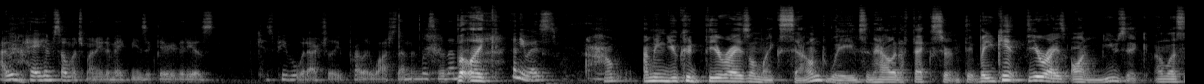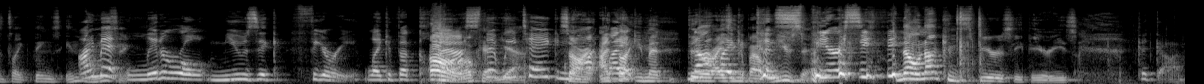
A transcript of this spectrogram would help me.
I would pay him so much money to make music theory videos because people would actually probably watch them and listen to them. But like, anyways, how? I mean, you could theorize on like sound waves and how it affects certain things, but you can't theorize on music unless it's like things in the I music. meant literal music theory, like the class Oh, okay, that we yeah. take. Sorry, not I like, thought you meant theorizing like about music. conspiracy theory. no, not conspiracy theories. Good God.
